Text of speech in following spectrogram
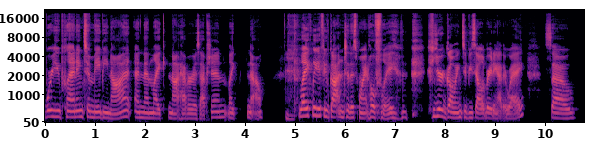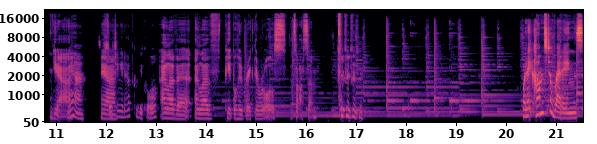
were you planning to maybe not and then like not have a reception? Like, no. Likely, if you've gotten to this point, hopefully you're going to be celebrating either way. So, Yeah. yeah, Yeah. switching it up could be cool. I love it. I love people who break the rules. It's awesome. When it comes to weddings,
